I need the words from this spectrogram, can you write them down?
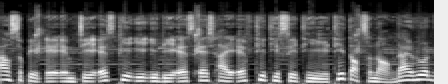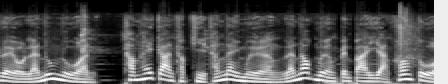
9 สปีด AMG SPEEDS HIFTTCT ที่ตอบสนองได้รวดเร็วและนุ่มนวลทำให้การขับขี่ทั้งในเมืองและนอกเมืองเป็นไปอย่างคล่องตัว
